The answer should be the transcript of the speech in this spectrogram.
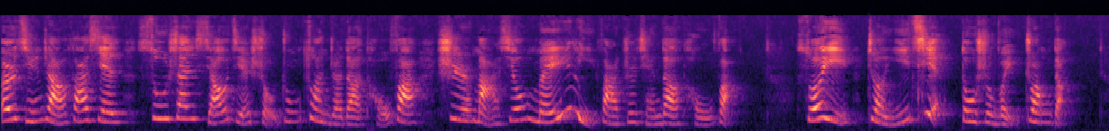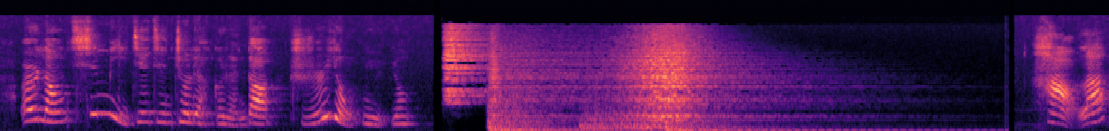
而警长发现苏珊小姐手中攥着的头发是马修没理发之前的头发，所以这一切都是伪装的，而能亲密接近这两个人的只有女佣。好了，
